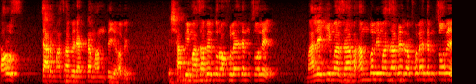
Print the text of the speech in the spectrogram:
ফরজ, চার মাঝাবের একটা মানতেই হবে। সাপি মাঝাবে তো রফুল আয়দেন চলে, মালিকি মাঝাব হাম্বলি মাঝাবের রফুল আয়দেন চলে,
